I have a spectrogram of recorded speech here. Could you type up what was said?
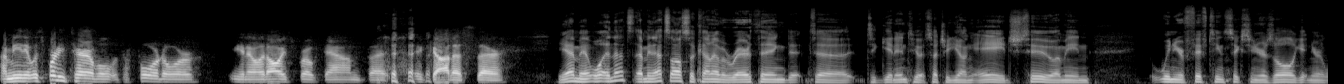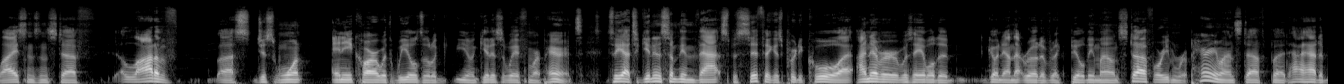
I mean, it was pretty terrible. It was a four door. You know, it always broke down, but it got us there. Yeah, man. Well, and that's I mean that's also kind of a rare thing to to to get into at such a young age too. I mean, when you're 15, 16 years old, getting your license and stuff, a lot of us just want any car with wheels that'll you know get us away from our parents. So yeah, to get into something that specific is pretty cool. I, I never was able to go down that road of like building my own stuff or even repairing my own stuff, but I had a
